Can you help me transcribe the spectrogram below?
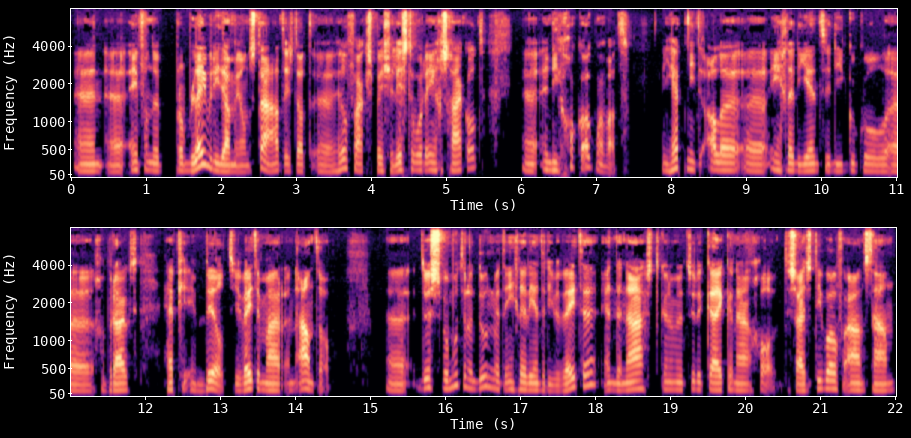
En een van de problemen die daarmee ontstaat is dat heel vaak specialisten worden ingeschakeld. en die gokken ook maar wat je hebt niet alle uh, ingrediënten die Google uh, gebruikt, heb je in beeld. Je weet er maar een aantal. Uh, dus we moeten het doen met de ingrediënten die we weten. En daarnaast kunnen we natuurlijk kijken naar goh, de sites die bovenaan staan.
